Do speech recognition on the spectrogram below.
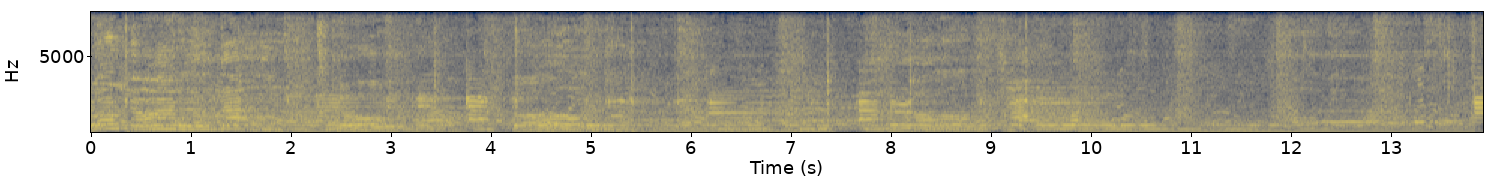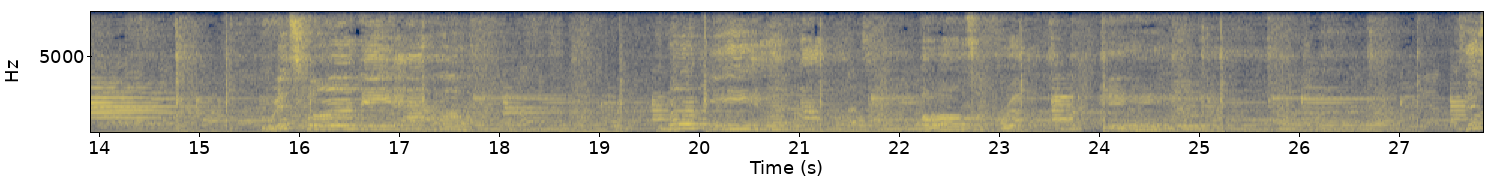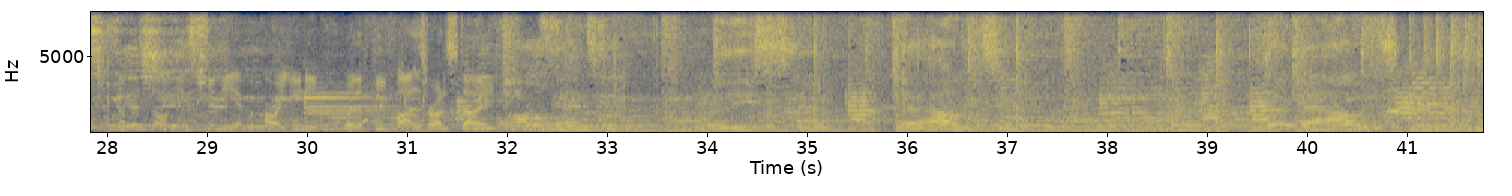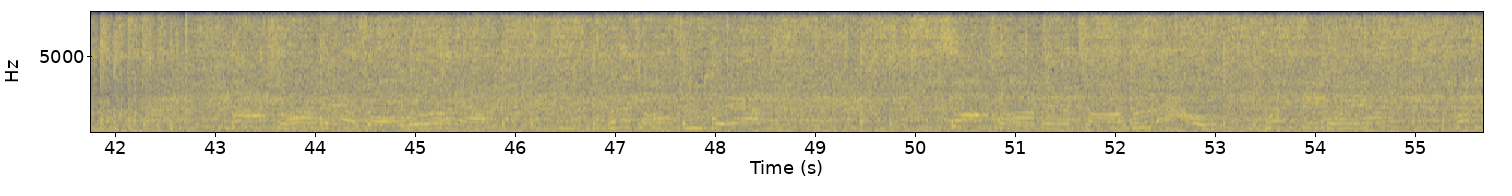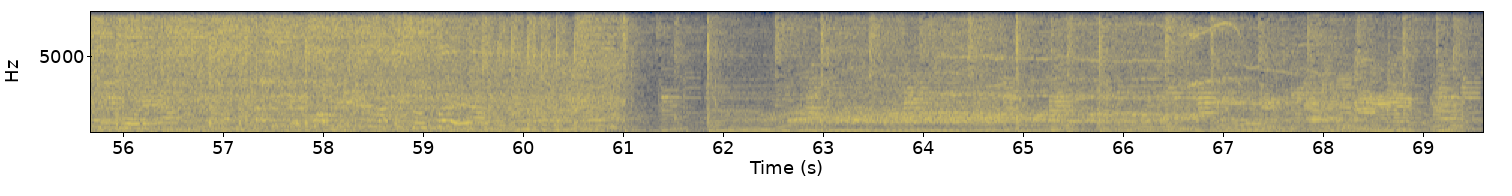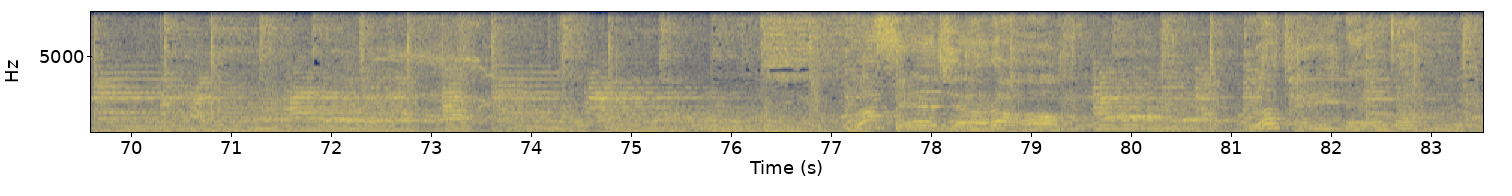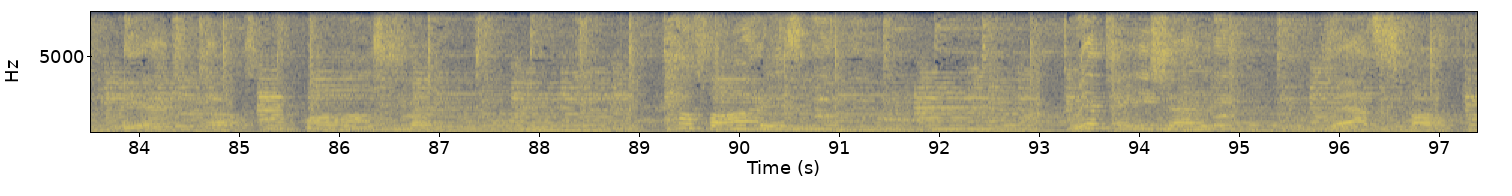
We're gonna die, it out, going out. It's funny how money and all to bright This wish in Sydney at Macquarie Uni where the Foo Fighters are on stage. How far is he? We're patiently, that's as far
